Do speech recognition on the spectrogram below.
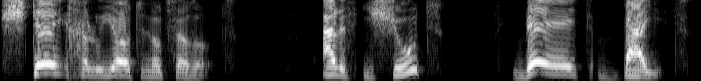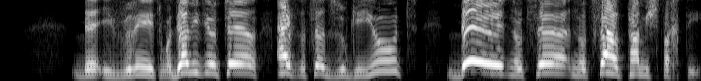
שתי חלויות נוצרות. א', אישות, ב', בית. בעברית מודרנית יותר, א', נוצרת זוגיות, ב', נוצר, נוצר תא משפחתי.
